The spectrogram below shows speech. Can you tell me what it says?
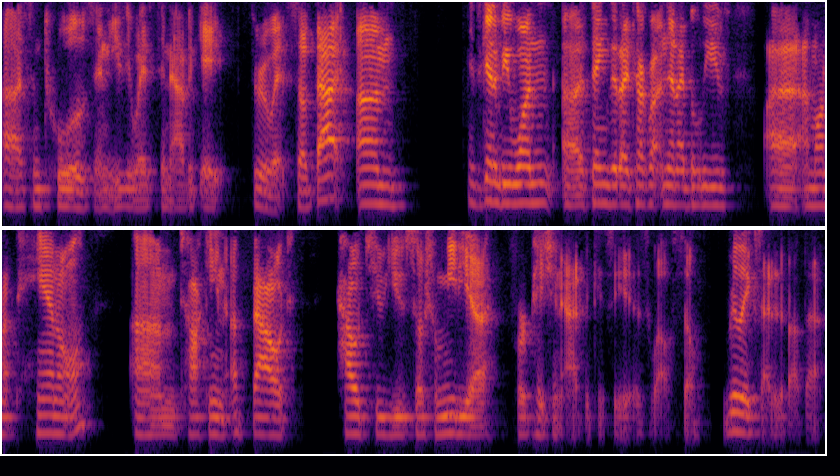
uh, some tools and easy ways to navigate through it. So that um, is going to be one uh, thing that I talk about. And then I believe uh, I'm on a panel um, talking about how to use social media for patient advocacy as well. So really excited about that.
